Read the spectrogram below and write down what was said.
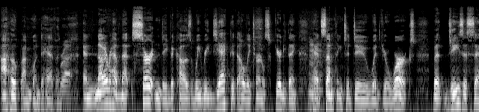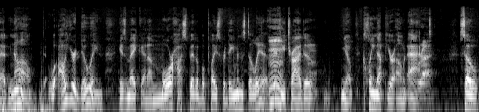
I hope I'm going to heaven. Right. And not ever have that certainty because we rejected the whole eternal security thing. It Mm-hmm. had something to do with your works. But Jesus said, No, all you're doing is making a more hospitable place for demons to live if you try to, you know, clean up your own act. Mm. Right. So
